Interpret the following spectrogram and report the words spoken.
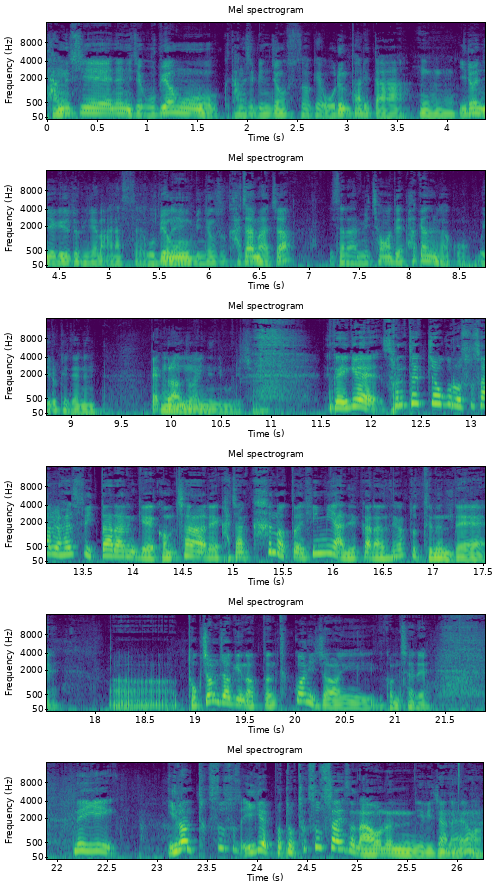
당시에는 이제 우병우 그 당시 민정수석의 오른팔이다 음, 이런 얘기들도 굉장히 많았어요. 우병우 네. 민정수석 가자마자 이 사람이 청와대에 파견을 가고 뭐 이렇게 되는 백그라운드가 음. 있는 인물이죠. 그러니까 이게 선택적으로 수사를 할 수 있다라는 게 검찰의 가장 큰 어떤 힘이 아닐까라는 생각도 드는데 어, 독점적인 어떤 특권이죠 이 검찰의. 근데 이 이런 특수수사 이게 보통 특수수사에서 나오는 일이잖아요.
